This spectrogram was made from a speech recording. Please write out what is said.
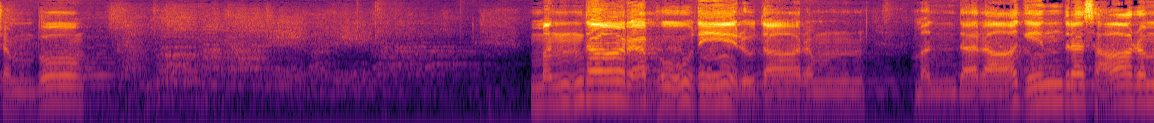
शम्भो मन्दारभूदेरुदारम् मन्दरागेन्द्रसारं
